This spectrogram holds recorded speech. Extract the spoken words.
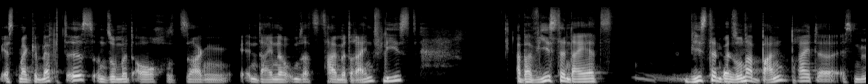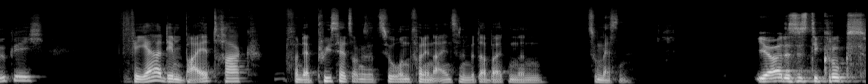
erstmal gemappt ist und somit auch sozusagen in deine Umsatzzahl mit reinfließt. Aber wie ist denn da jetzt, wie ist denn bei so einer Bandbreite es möglich, fair den Beitrag von der Pre-Sales-Organisation, von den einzelnen Mitarbeitenden zu messen? Ja, das ist die Krux.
